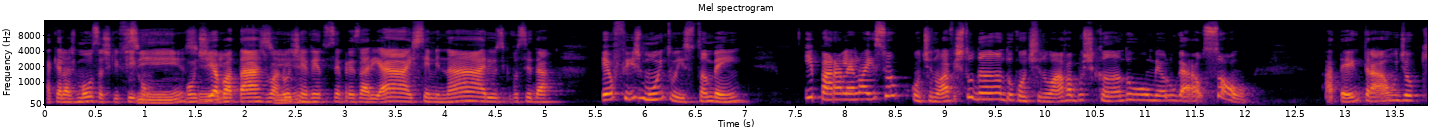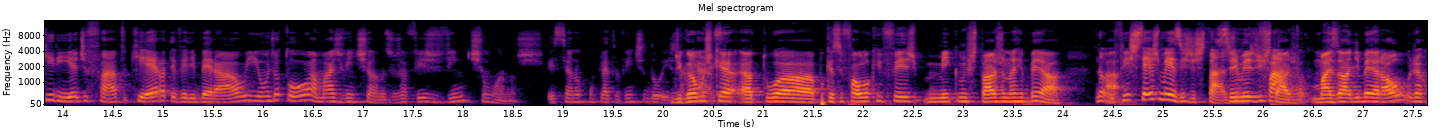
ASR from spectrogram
Aquelas moças que ficam Sim, bom sim, dia, boa tarde, boa sim. noite em eventos empresariais, seminários que você dá. Eu fiz muito isso também. E paralelo a isso, eu continuava estudando, continuava buscando o meu lugar ao sol. Até entrar onde eu queria, de fato, que era a TV Liberal e onde eu tô há mais de 20 anos. Eu já fiz 21 anos. Esse ano eu completo 22. na Digamos que casa. a, tua. Porque você falou que fez meio que um estágio na RBA. Não, Ah, eu fiz seis meses de estágio. Seis meses de fato. estágio. Mas a liberal já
